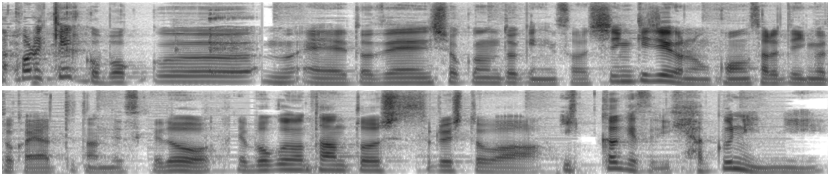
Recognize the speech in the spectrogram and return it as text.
これ結構僕、えー、と前職の時にその新規事業のコンサルティングとかやってたんですけどで僕の担当する人は1ヶ月に100人に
